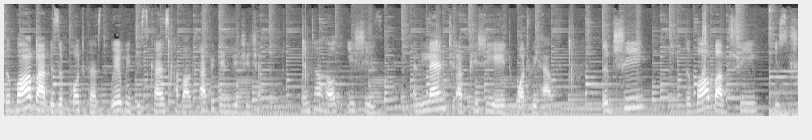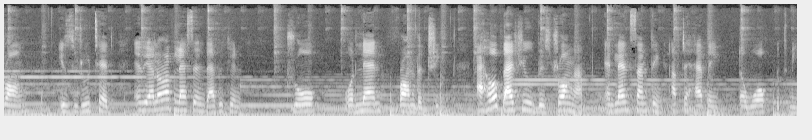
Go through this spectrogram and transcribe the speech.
The Baobab is a podcast where we discuss about African literature, mental health issues, and learn to appreciate what we have. The tree, the Baobab tree, is strong, is rooted, and there are a lot of lessons that we can draw or learn from the tree. I hope that you will be stronger and learn something after having the walk with me.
